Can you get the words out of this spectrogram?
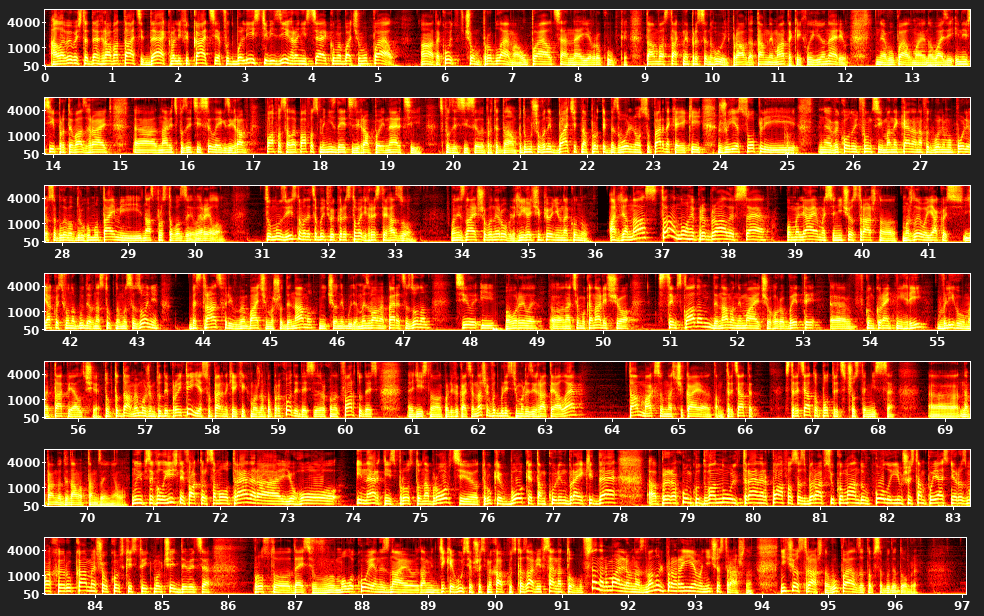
Але вибачте, де гра в атаці, де кваліфікація футболістів і зіграність ця, яку ми бачимо в УПЛ. А, так от в чому проблема. УПЛ це не Єврокубки. Там вас так не пресингують, правда? Там нема таких легіонерів е, в УПЛ маю на увазі. І не всі проти вас грають е, навіть з позиції сили, як зіграв Пафос, але Пафос, мені здається, зіграв по інерції з позиції сили проти Динамо. Тому що вони бачать навпроти безвольного суперника, який жує соплі і е, виконують функції манекена на футбольному полі, особливо в другому таймі, і нас просто возили рилом. Тому, звісно, вони це будуть використовувати гристи газон. Вони знають, що вони роблять. Ліга чемпіонів на кону. А для нас, та, ноги прибрали, все, помиляємося, нічого страшного. Можливо, якось, якось воно буде в наступному сезоні. Без трансферів ми бачимо, що Динамо нічого не буде. Ми з вами перед сезоном сіли і говорили е, на цьому каналі, що з цим складом Динамо не має чого робити е, в конкурентній грі в ліговому етапі ЛЧ. Тобто, да, ми можемо туди пройти. Є суперники, яких можна попроходити, десь за рахунок фарту, десь е, дійсно кваліфікація наших футболістів може зіграти, але там максимум нас чекає там 30, з 30 по 36 місце. Е, напевно, Динамо б там зайняло. Ну і психологічний фактор самого тренера, його інертність просто на бровці, от руки в боки, там кулінбрейк іде. При рахунку 2-0 тренер Пафоса збирав всю команду в коло, їм щось там пояснює, розмахує руками. Шовковський стоїть, мовчить, дивиться. просто десь в молоко, я не знаю. Там тільки Гусєв щось Михавку сказав, і все на тому. Все нормально у нас. 2-0 програємо, нічого страшного. Нічого страшного, в УПЛ зато все буде добре.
